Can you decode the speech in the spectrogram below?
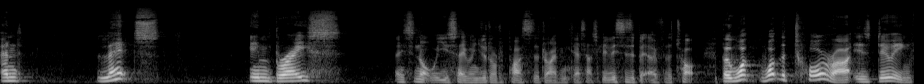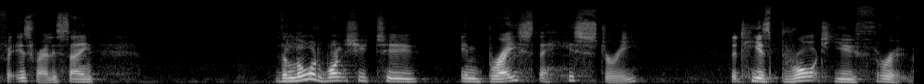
And let's embrace It's not what you say when your daughter passes the driving test, actually. This is a bit over the top. But what, what the Torah is doing for Israel is saying the Lord wants you to embrace the history that He has brought you through,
